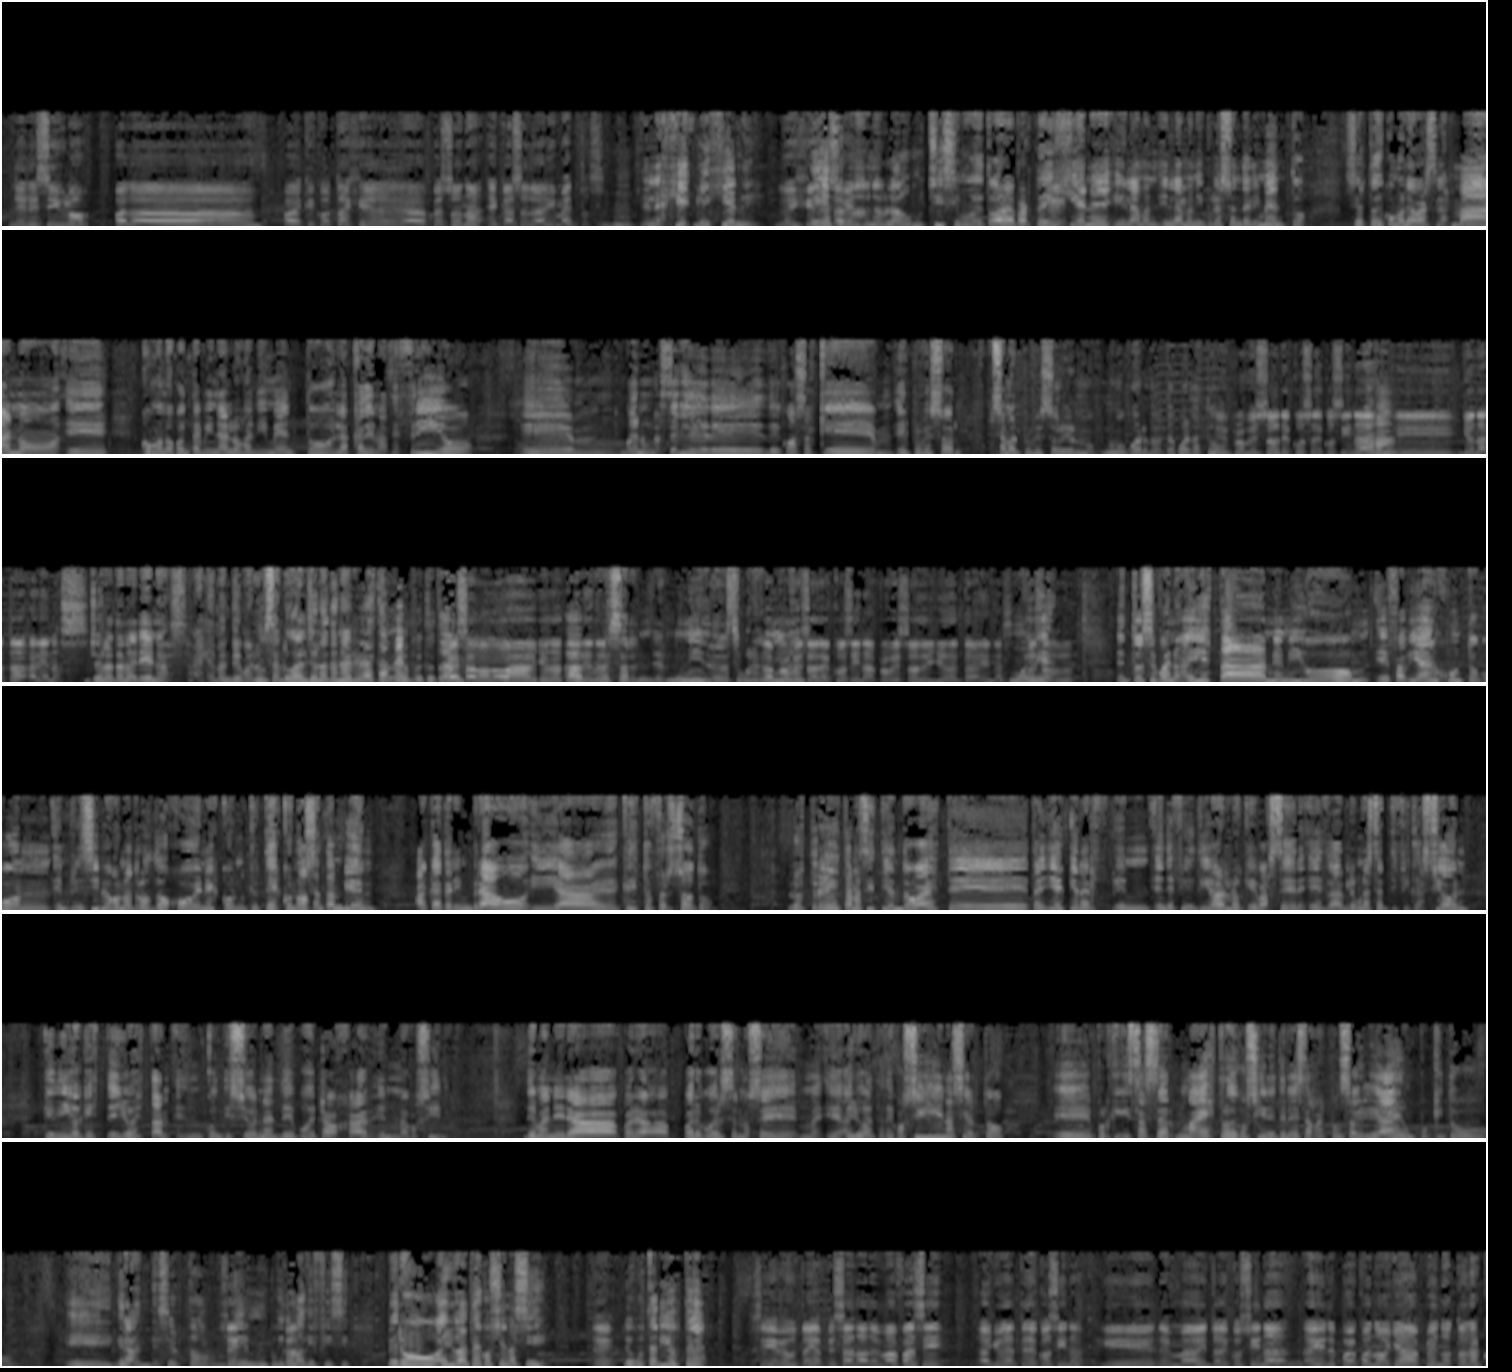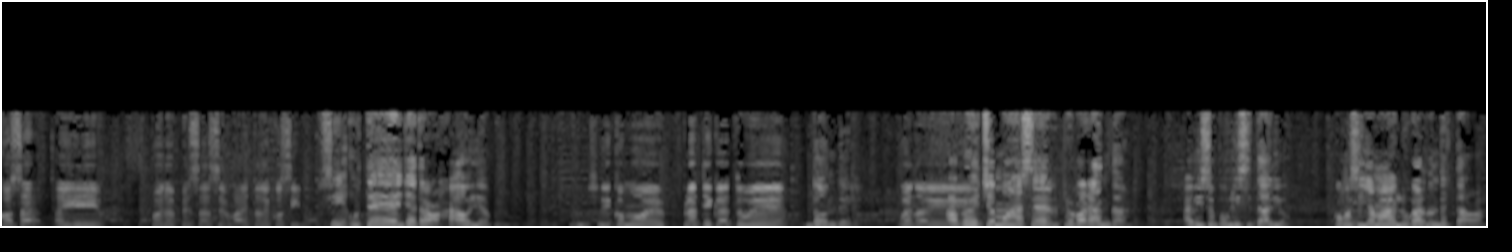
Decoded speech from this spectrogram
del siglo para, para que contagie a las personas el caso de alimentos. Ujú. En la, la higiene. La higiene de eso también. han hablado muchísimo, de toda la parte de Eh. higiene y la, en la manipulación de alimentos, ¿cierto? De cómo lavarse las manos, eh, cómo no contaminar los alimentos, las cadenas de frío. Eh, bueno, una serie de, de cosas que el profesor, ¿cómo se llama el profesor? Yo no no me acuerdo, ¿te acuerdas tú? El profesor de curso de cocina, eh, Jonathan Arenas. Jonathan Arenas. Ay, le mandemos un saludo al Jonathan Arenas también, pues total. Buen saludo a Jonathan Al Arenas. profesor, ni, seguro que Al ni- profesor de cocina, al profesor de Jonathan Arenas. Muy Buen bien. saludo. Entonces, bueno, ahí está mi amigo eh, Fabián junto con, en principio, con otros dos jóvenes con que ustedes conocen también, a Catherine Bravo y a eh, Christopher Soto. Los tres están asistiendo a este taller que en, el- en- en definitiva lo que va a hacer es darle una certificación que diga que ellos están en condiciones de poder trabajar en una cocina de manera para, para poder ser, no sé, eh, ayudantes de cocina, ¿cierto? Eh, porque quizás ser maestro de cocina y tener esa responsabilidad es un poquito eh, grande, ¿cierto? Sí, Eh, un poquito claro. más difícil. Pero ayudante de cocina sí. Eh, ¿Le gustaría a usted? sí, me gustaría. Empezando donde es más fácil, ayudante de cocina. Y de maestro de cocina, ahí después cuando ya aprendo todas las cosas, ahí puedo empezar a ser maestro de cocina. Sí, usted ya ha trabajado ya. Sí, como eh, plática, tuve... ¿Dónde? Bueno, eh, Aprovechemos a hacer propaganda. Aviso publicitario. ¿Cómo se llamaba el lugar donde estaba?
